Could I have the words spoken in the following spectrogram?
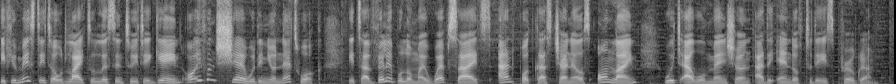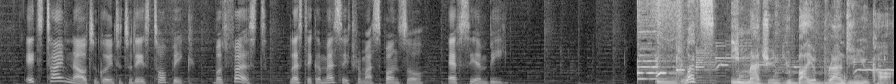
If you missed it or would like to listen to it again or even share within your network, it's available on my websites and podcast channels online, which I will mention at the end of today's program. It's time now to go into today's topic, but first, let's take a message from our sponsor, FCMB. Let's imagine you buy a brand new car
